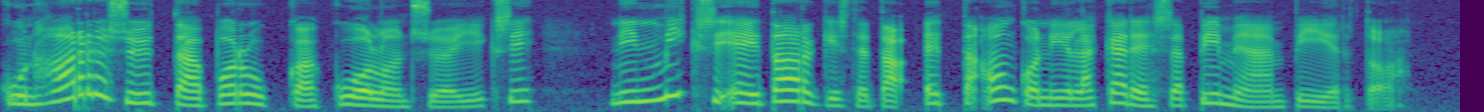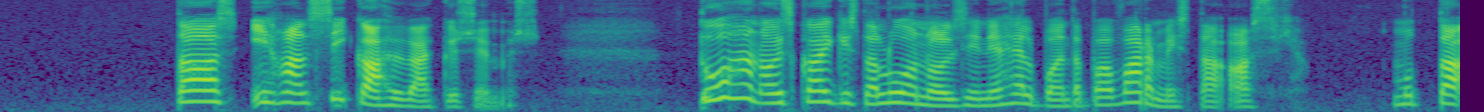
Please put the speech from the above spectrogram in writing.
Kun Harry syyttää porukkaa kuolonsyöjiksi, niin miksi ei tarkisteta, että onko niillä kädessä pimeän piirtoa? Taas ihan sika hyvä kysymys. Tuohan olisi kaikista luonnollisin ja helpoin tapa varmistaa asia. Mutta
